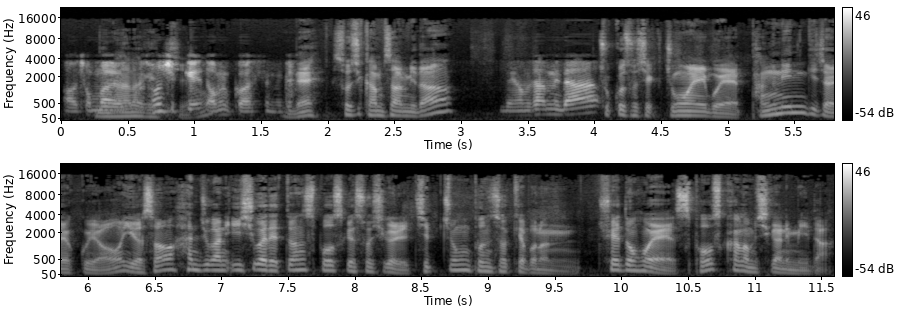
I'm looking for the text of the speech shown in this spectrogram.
어, 정말 손쉽게 넘을 것 같습니다. 네, 소식 감사합니다. 네, 감사합니다. 축구 소식 중앙일보의 박린 기자였고요. 이어서 한 주간 이슈가 됐던 스포츠계 소식을 집중 분석해보는 최동호의 스포츠 칼럼 시간입니다.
